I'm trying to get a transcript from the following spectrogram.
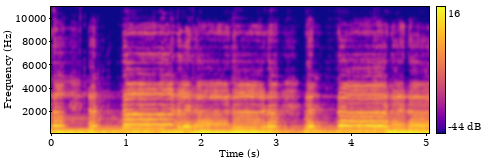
ラララララララララララ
